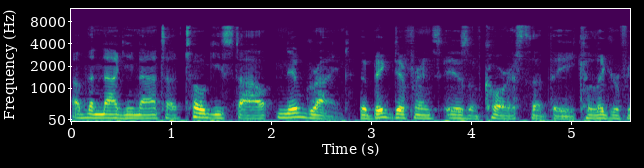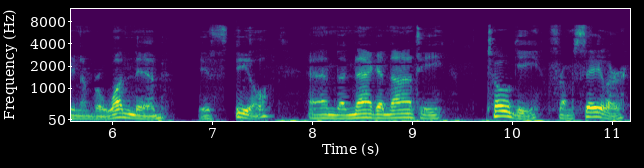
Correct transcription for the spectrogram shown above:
of the Naginata Togi style nib grind. The big difference is, of course, that the calligraphy number one nib is steel and the Naginata Togi from Sailor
